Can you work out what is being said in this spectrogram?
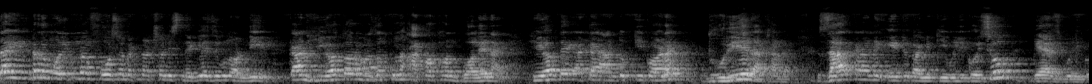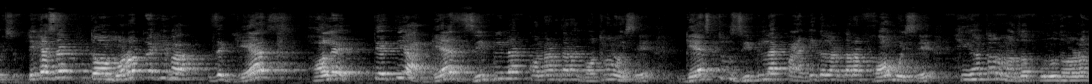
the intermolecular force of attraction is negligible or nil কাৰণ সিহঁতৰ মাজত কোনো আকৰ্ষণ বলে নাই। সিহঁতে এটা আনটোক কি কৰা নাই? ধৰিয়ে ৰখা নাই। যাৰ কাৰণে এইটোক আমি কি বুলি কৈছো? গেছ বুলি কৈছো। ঠিক আছে? তো মনত ৰাখিবা যে গেছ হলে তেতিয়া গেছ যিবিলাক কণাৰ দ্বাৰা গঠন হৈছে গেছটো যিবিলাক পাৰ্টিকলৰ দ্বাৰা ফৰ্ম হৈছে সিহঁতৰ মাজত কোনো ধৰণৰ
